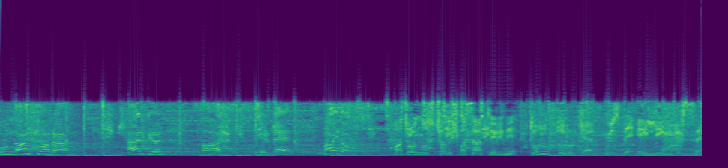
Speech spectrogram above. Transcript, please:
Bundan sonra her gün saat 1'de paydos. Patronunuz çalışma saatlerini durup dururken yüzde elli indirse.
